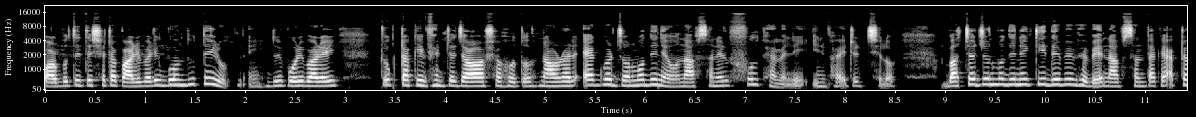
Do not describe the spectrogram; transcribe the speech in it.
পরবর্তীতে সেটা পারিবারিক বন্ধুত্বেই রূপ নেয়। দুই পরিবারেই টুকটাক ইভেন্টে যাওয়া আসা হতো নাওরার একবার জন্মদিনেও নাফসানের ফুল ফ্যামিলি ইনভাইটেড ছিল। বাচ্চার জন্মদিনে কি দেবে ভেবে নাফসান তাকে একটা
